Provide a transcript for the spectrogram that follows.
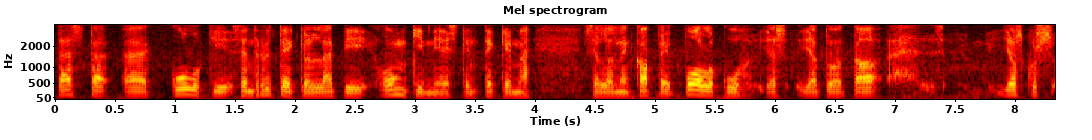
tästä äh, kulki sen rytekön läpi onkimiesten tekemä sellainen kapea polku ja, ja tuota, joskus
